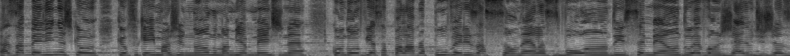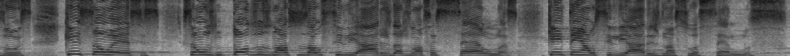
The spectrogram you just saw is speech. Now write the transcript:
As abelhinhas que eu, que eu fiquei imaginando na minha mente, né? Quando eu ouvi essa palavra pulverização, né? Elas voando e semeando o Evangelho de Jesus. Quem são esses? São os, todos os nossos auxiliares das nossas células. Quem tem auxiliares nas suas células?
